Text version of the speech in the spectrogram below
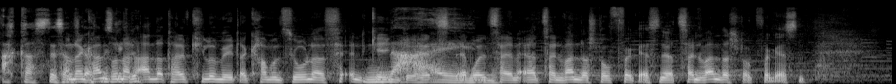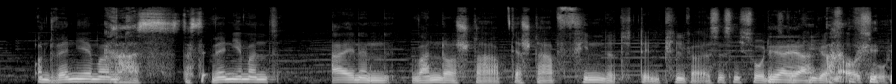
Ach krass, das Und dann kam so nach anderthalb Kilometer kam uns Jonas entgegengehetzt. Er, wollte sein, er hat seinen Wanderstock vergessen, er hat seinen Wanderstock vergessen. Und wenn jemand, krass, wenn jemand einen Wanderstab. Der Stab findet den Pilger. Es ist nicht so, dass ja, der Pilger ihn aussucht.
